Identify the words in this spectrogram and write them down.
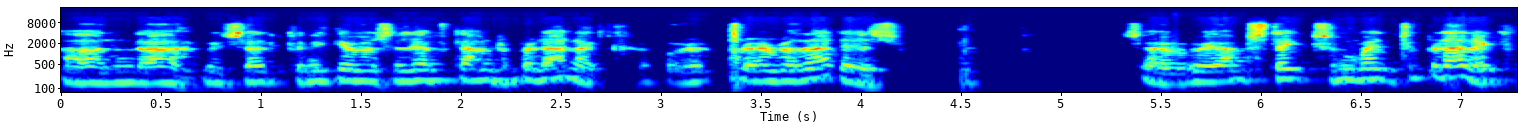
And uh, we said, Can you give us a lift down to Predannack, wherever that is? So we up sticks and went to Predannack.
